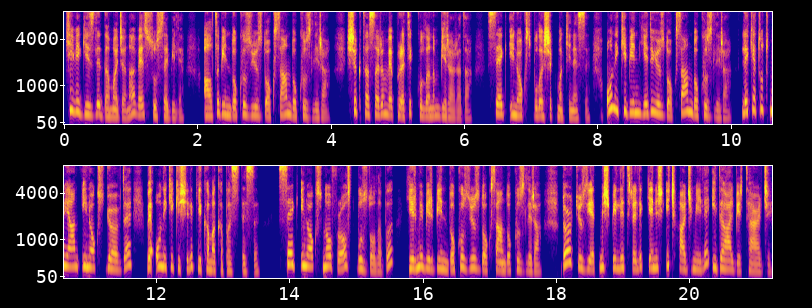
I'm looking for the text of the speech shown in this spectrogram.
Kiwi gizli damacana ve su sebili 6999 lira. Şık tasarım ve pratik kullanım bir arada. SEG inox bulaşık makinesi 12799 lira. Leke tutmayan inox gövde ve 12 kişilik yıkama kapasitesi. SEG Inox No Frost buzdolabı 21.999 lira. 471 litrelik geniş iç hacmiyle ideal bir tercih.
